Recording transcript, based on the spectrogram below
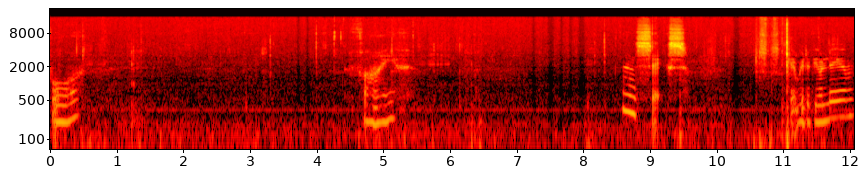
four, five, and six rid of your loom.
